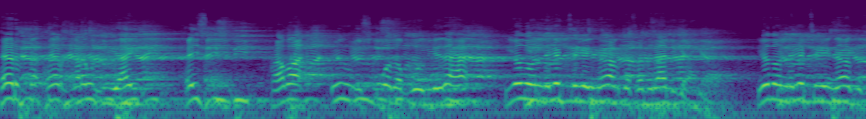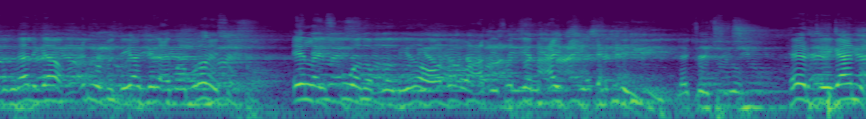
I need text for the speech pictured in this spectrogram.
Heer heer qaran wuxuu yahay xisbi raba inuu isku wado qoomiyadaha iyadoon laga tegay nidaamka federaaliga iyadoon laga tegay nidaamka federaaliga oo cid walba deegaankeeda ay maamulanayso in la isku wado qoomiyadaha oo dhan oo cadiifad iyo nacaybkii la dhex dhigay la joojiyo. Heer deegaanna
